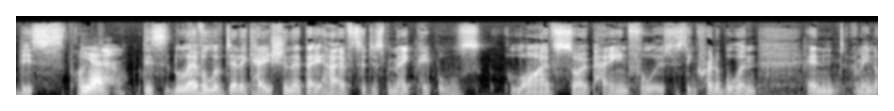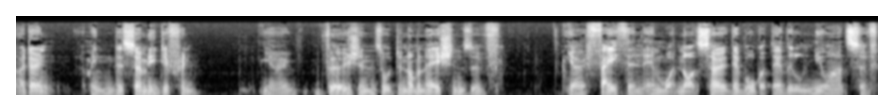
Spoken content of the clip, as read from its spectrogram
this, like, Yeah. this level of dedication that they have to just make people's lives so painful is just incredible. And and I mean, I don't. I mean, there's so many different you know versions or denominations of you know faith and, and whatnot. So they've all got their little nuance of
